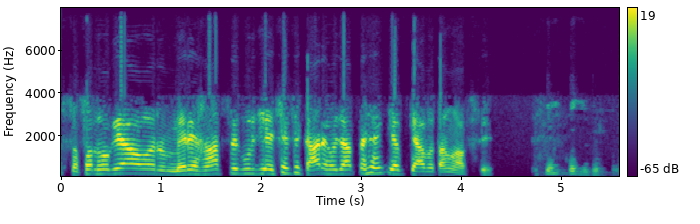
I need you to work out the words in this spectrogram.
सफल हो गया और मेरे हाथ से गुरु जी ऐसे ऐसे कार्य हो जाते हैं कि अब क्या बताऊँ आपसे। बिल्कुल बिल्कुल।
